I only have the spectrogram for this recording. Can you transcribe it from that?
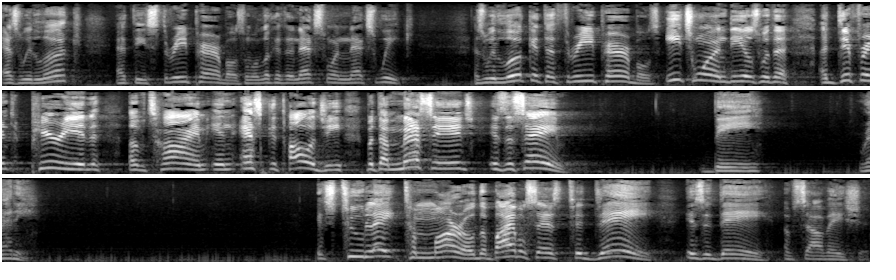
As we look at these three parables, and we'll look at the next one next week, as we look at the three parables, each one deals with a, a different period of time in eschatology, but the message is the same. Be ready. It's too late tomorrow. The Bible says today is a day of salvation.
